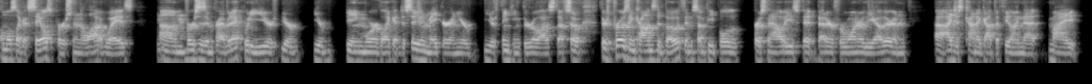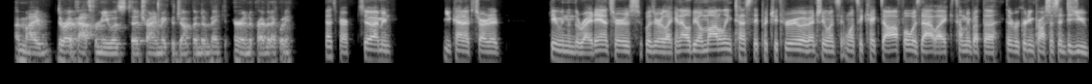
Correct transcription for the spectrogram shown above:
almost like a salesperson in a lot of ways um, mm-hmm. versus in private equity you're you're you're being more of like a decision maker and you're you're thinking through a lot of stuff. So there's pros and cons to both and some people personalities fit better for one or the other and uh, i just kind of got the feeling that my my the right path for me was to try and make the jump into bank or into private equity. That's fair. So i mean you kind of started giving them the right answers? Was there like an lbo modeling test they put you through eventually once it once it kicked off? What was that like? Tell me about the the recruiting process and did you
